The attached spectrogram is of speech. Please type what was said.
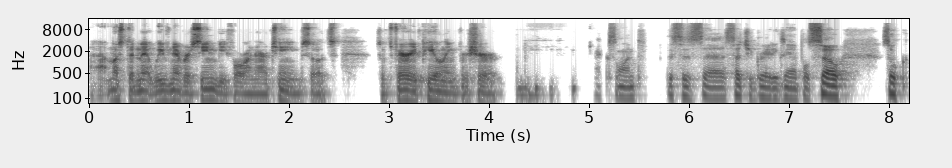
I must admit we've never seen before on our team. So it's so it's very appealing for sure. Excellent. This is uh, such a great example. So so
